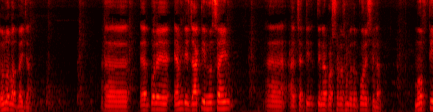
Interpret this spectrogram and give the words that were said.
ধন্যবাদ ভাইজান। এরপরে এমডি জাকির হুসাইন আচ্ছা তিনার প্রশ্নটা সম্ভবত পড়েছিলাম। মুফতি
